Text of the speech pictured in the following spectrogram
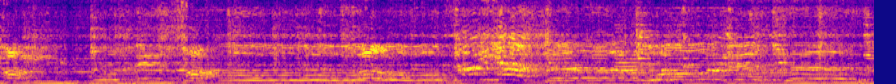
ほれめと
